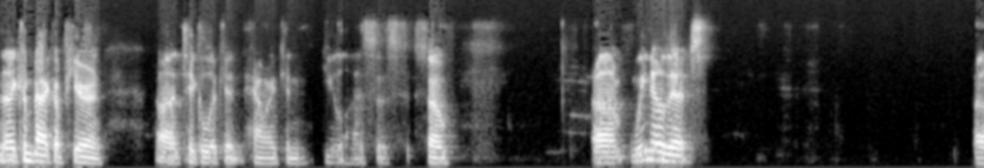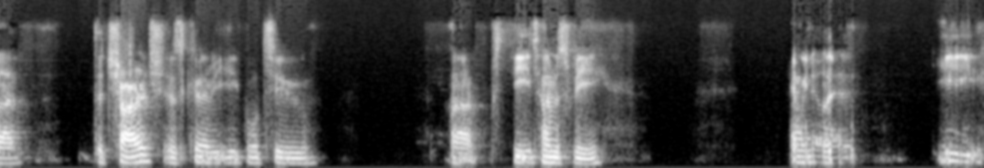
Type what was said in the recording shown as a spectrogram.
Then I come back up here and uh, take a look at how I can utilize this. So um, we know that uh, the charge is going to be equal to uh, C times V. And we know that E,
